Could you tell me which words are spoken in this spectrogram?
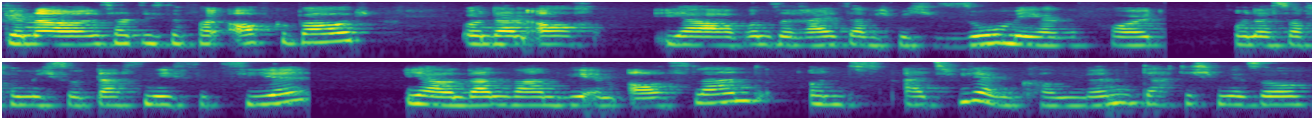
Genau, das hat sich so voll aufgebaut. Und dann auch, ja, auf unsere Reise habe ich mich so mega gefreut. Und das war für mich so das nächste Ziel. Ja, und dann waren wir im Ausland. Und als ich wiedergekommen bin, dachte ich mir so,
